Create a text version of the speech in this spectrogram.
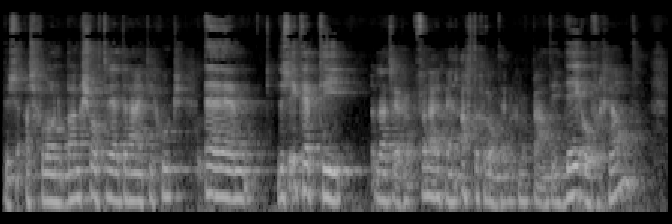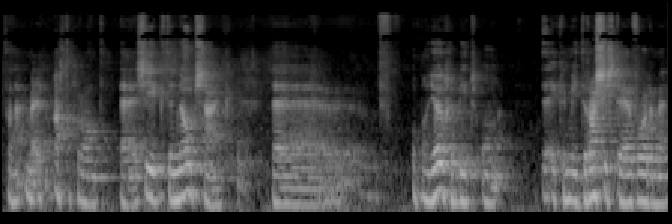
dus als gewone banksoftware draait die goed. Ehm, dus ik heb die, laten we zeggen, vanuit mijn achtergrond heb ik een bepaald idee over geld. Vanuit mijn achtergrond eh, zie ik de noodzaak eh, op milieugebied om de economie drastisch te hervormen,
